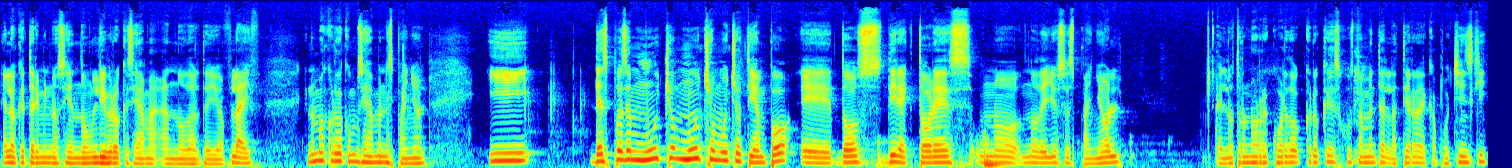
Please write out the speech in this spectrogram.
en lo que terminó siendo un libro que se llama Another Day of Life. No me acuerdo cómo se llama en español. Y Después de mucho, mucho, mucho tiempo, eh, dos directores, uno, uno de ellos español, el otro no recuerdo, creo que es justamente La Tierra de Kapuczynski,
